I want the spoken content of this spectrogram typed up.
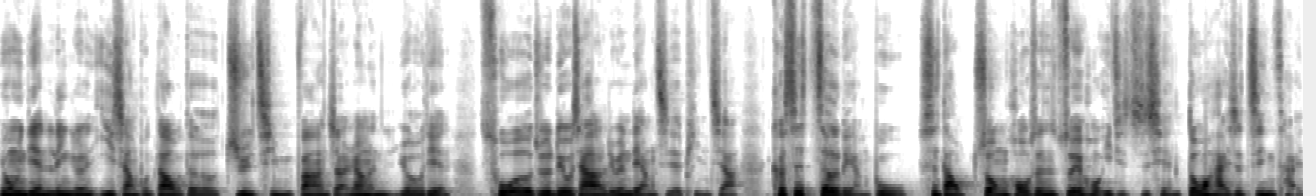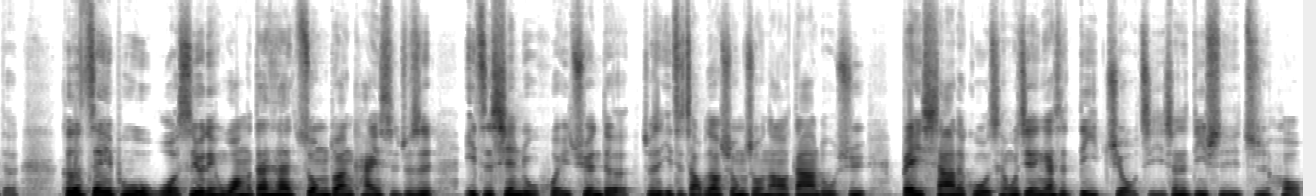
用一点令人意想不到的剧情发展，让人有点错愕，就是留下了连两集的评价。可是这两部是到中后甚至最后一集之前，都还是精彩的。可是这一部我是有点忘了，但是在中段开始就是一直陷入回圈的，就是一直找不到凶手，然后大家陆续被杀的过程。我记得应该是第九集甚至第十集之后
